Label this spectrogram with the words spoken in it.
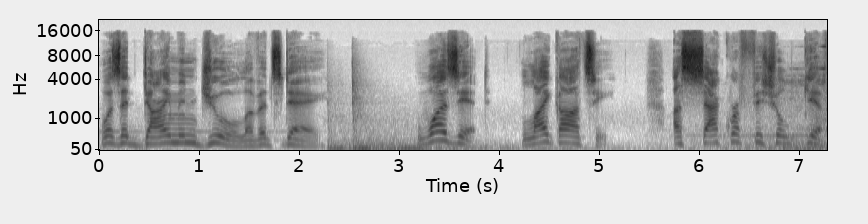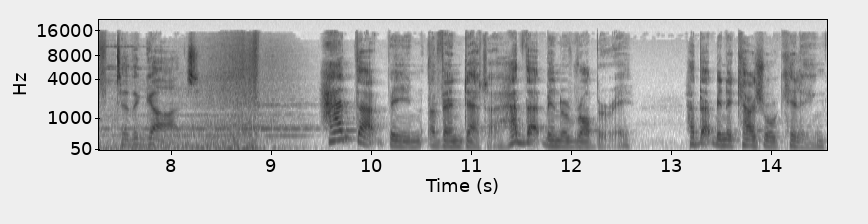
was a diamond jewel of its day. Was it, like Otzi, a sacrificial gift to the gods? Had that been a vendetta, had that been a robbery, had that been a casual killing,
